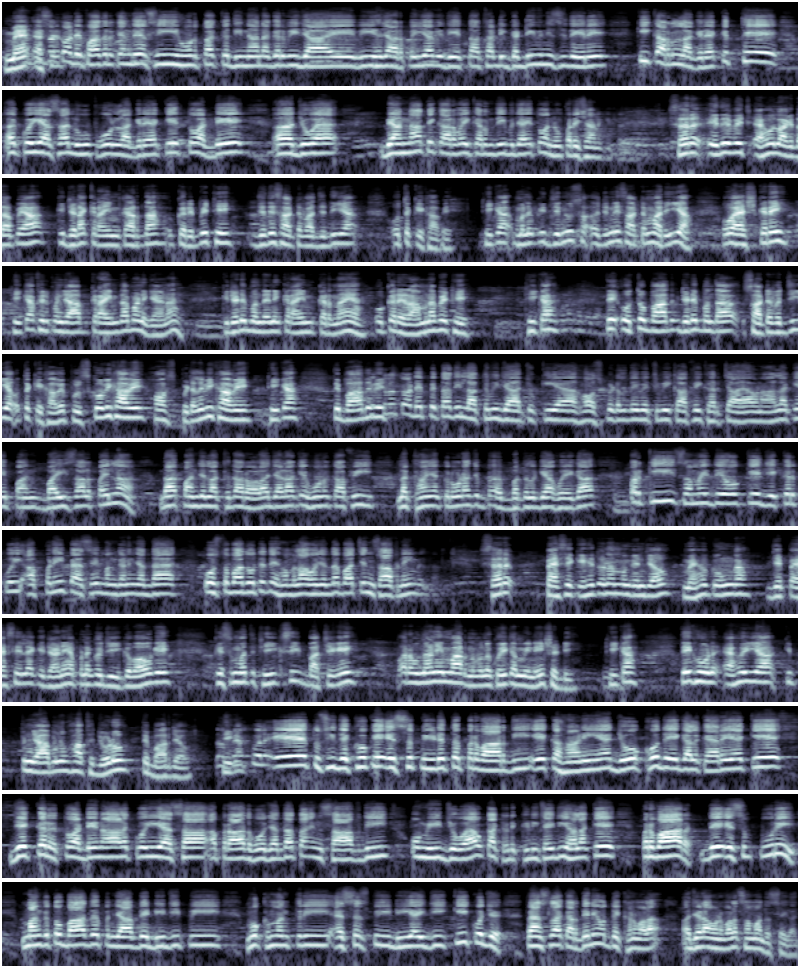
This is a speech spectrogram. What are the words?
ਮੈਂ ਐਸੇ ਤੁਹਾਡੇ ਫਾਦਰ ਕਹਿੰਦੇ ਅਸੀਂ ਹੁਣ ਤੱਕ ਦੀਨਾਨਗਰ ਵੀ ਜਾਏ 20000 ਰੁਪਈਆ ਵੀ ਦੇਤਾ ਸਾਡੀ ਗੱਡੀ ਵੀ ਨਹੀਂ ਸੀ ਦੇ ਰਹੇ। ਕੀ ਕਾਰਨ ਲੱਗ ਰਿਹਾ? ਕਿੱਥੇ ਕੋਈ ਐਸਾ ਲੂਪ ਹੋਲ ਲੱਗ ਰਿਹਾ ਕਿ ਤੁਹਾਡੇ ਜੋ ਹੈ ਬਿਆਨਾਂ ਤੇ ਕਾਰਵਾਈ ਕਰਨ ਦੀ ਬਜਾਏ ਤੁਹਾਨੂੰ ਪਰੇਸ਼ਾਨ ਕੀਤਾ? ਸਰ ਇਹਦੇ ਵਿੱਚ ਇਹੋ ਲੱਗਦਾ ਪਿਆ ਕਿ ਜਿਹੜਾ ਕ੍ਰਾਈਮ ਕਰਦਾ ਉਹ ਘਰੇ ਬੈਠੇ ਜਿਹਦੇ ਸੱਟ ਵੱਜਦੀ ਆ ਉਹ ਧੱਕੇ ਖਾਵੇ। ਠੀਕ ਆ? ਮਤਲਬ ਕਿ ਜਿਹਨੂੰ ਸ- ਜਿਹਨੇ ਸੱਟ ਮਾਰੀ ਆ ਉਹ ਐਸ਼ ਕਰੇ ਠੀਕ ਆ? ਫਿਰ ਪੰਜਾਬ ਕ੍ਰਾਈਮ ਦਾ ਬਣ ਗਿਆ ਨਾ ਕਿ ਜਿਹੜੇ ਬੰਦੇ ਨੇ ਕ੍ਰਾਈਮ ਕਰਨਾ ਆ ਉਹ ਘਰੇ ਆਰਾਮ ਨਾਲ ਬੈਠੇ ਠੀਕ ਆ? ਤੇ ਉਸ ਤੋਂ ਬਾਅਦ ਜਿਹੜੇ ਬੰਦਾ ਸੱਟ ਵੱਜੀ ਆ ਉਹ ਧੱਕੇ ਖਾਵੇ ਪੁਲਿਸ ਕੋ ਵੀ ਖਾਵੇ ਹਸਪੀਟਲ ਵੀ ਖਾਵੇ ਠੀਕ ਆ? ਤੇ ਬਾਅਦ ਜਿਸ ਵਿੱਚ ਤਰ੍ਹਾਂ ਤੁਹਾਡੇ ਪਿਤਾ ਦੀ ਲੱਤ ਵੀ ਜਾ ਚੁੱਕੀ ਹੈ ਹਸਪੀਟਲ ਦੇ ਵਿੱਚ ਵੀ ਕਾਫੀ ਖਰਚਾ ਆਇਆ ਹੋਣਾ। ਹਾਲਾਂਕਿ 22 ਸਾਲ ਪਹਿਲਾਂ ਦਾ 5 ਲੱਖ ਦਾ ਰੌਲਾ ਜਿਹੜਾ ਕਿ ਹੁਣ ਕਾਫੀ ਲੱਖਾਂ ਜਾਂ ਕਰੋੜਾਂ 'ਚ ਬ- ਬਦਲ ਗਿਆ ਹੋਵੇਗਾ ਪਰ ਕੀ ਸਮਝਦੇ ਹੋ ਕਿ ਜੇਕਰ ਕੋਈ ਆਪਣੇ ਹੀ ਪੈਸੇ ਮੰਗਣ ਜਾਂਦਾ ਹੈ ਉਸ ਤੋਂ ਬਾਅਦ ਉਹਤੇ ਤੇ ਹਮਲਾ ਹੋ ਜਾਂਦਾ, ਬਾਅਦ 'ਚ ਇਨਸਾਫ ਨਹੀਂ ਮਿਲਦਾ। ਸਰ, ਪੈਸੇ ਕਿਸੇ ਤੋਂ ਨਾ ਮੰਗਣ ਜਾਓ? ਮੈਂ ਉਹ ਕਹੂੰਗਾ, ਜੇ ਪੈਸੇ ਲੈ ਕੇ ਜਾਣੇ, ਆਪਣਾ ਕੋਈ ਜੀ ਗਵਾਓਗੇ, ਕਿਸਮਤ ਠੀਕ ਸੀ, ਬਚ ਗਏ, ਪਰ ਉਹਨਾਂ ਨੇ ਮਾਰਨ ਵੱਲੋਂ ਕੋਈ ਕਮੀ ਨਹੀਂ ਛੱਡੀ, ਠੀਕ ਆ? ਤੇ ਹੁਣ ਇਹੋ ਹੀ ਆ ਕਿ ਪੰਜਾਬ ਨੂੰ ਹੱਥ ਜੋੜੋ ਤੇ ਬਾਹਰ ਜਾਓ। ਬਿਲਕੁਲ ਇਹ ਤੁਸੀਂ ਦੇਖੋ ਕਿ ਇਸ ਪੀੜਤ ਪਰਿਵਾਰ ਦੀ ਇਹ ਕਹਾਣੀ ਹੈ ਜੋ ਖੁਦ ਇਹ ਗੱਲ ਕਹਿ ਰਹੇ ਹੈ ਕਿ ਜੇਕਰ ਤੁਹਾਡੇ ਨਾਲ ਕੋਈ ਐਸਾ ਅਪਰਾਧ ਹੋ ਜਾਂਦਾ ਤਾਂ ਇਨਸਾਫ ਦੀ ਉਮੀਦ ਜੋ ਹੈ ਉਹ ਘੱਟ ਰੱਖਣੀ ਚਾਹੀਦੀ ਹਾਲਾਂਕਿ ਪਰਿਵਾਰ ਦੇ ਇਸ ਪੂਰੀ ਮੰਗ ਤੋਂ ਬਾਅਦ ਪੰਜਾਬ ਦੇ ਡੀਜੀਪੀ ਮੁੱਖ ਮੰਤਰੀ ਐਸਐਸਪੀ ਡੀਆਈਜੀ ਕੀ ਕੁਝ ਫੈਸਲਾ ਕਰਦੇ ਨੇ ਉਹ ਦੇਖਣ ਵਾਲਾ ਜਿਹੜਾ ਆਉਣ ਵਾਲਾ ਸਮਾਂ ਦੱਸੇਗਾ।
